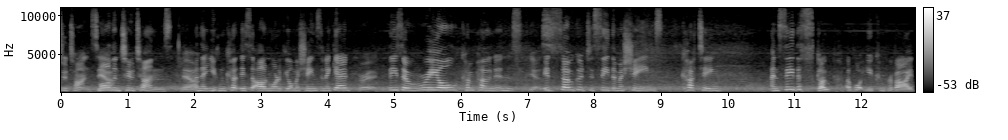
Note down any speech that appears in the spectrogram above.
two tons. more yeah. than two tons. Yeah. And that you can cut this on one of your machines. And again, Correct. these are real components. Yes. It's so good to see the machines cutting and see the scope of what you can provide.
